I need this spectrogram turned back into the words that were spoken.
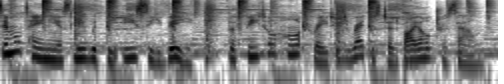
Simultaneously with the ECV, the fetal heart rate is registered by ultrasound.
